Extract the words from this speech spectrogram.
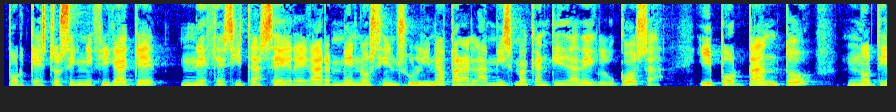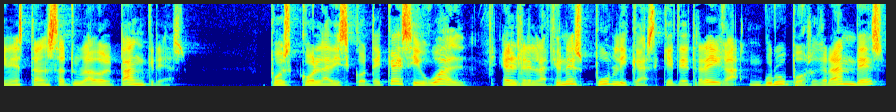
porque esto significa que necesitas segregar menos insulina para la misma cantidad de glucosa y por tanto no tienes tan saturado el páncreas. Pues con la discoteca es igual. El relaciones públicas que te traiga grupos grandes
